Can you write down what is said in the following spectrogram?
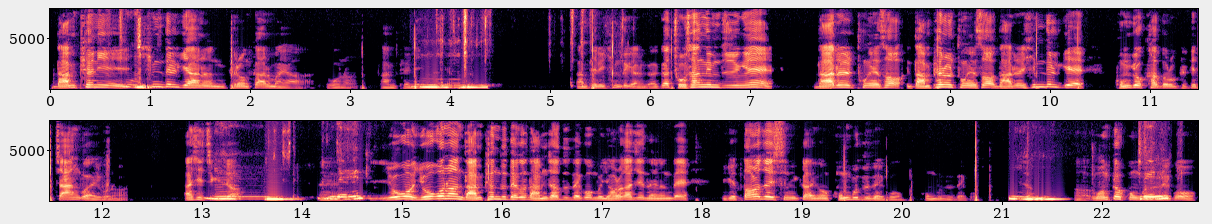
남편이 음. 힘들게 하는 그런 까르마야. 요거는 남편이 음. 남편이 힘들게 하는 거야. 그러니까 조상님들 중에 나를 통해서 남편을 통해서 나를 힘들게 공격하도록 그렇게 짠 거야, 이거는. 아시지, 그죠? 음. 네. 네. 요거 요거는 남편도 되고 남자도 되고 뭐 여러 가지 되는데 이게 떨어져 있으니까 이건 공부도 되고 공부도 되고 음. 어, 원격 공부도 네. 되고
